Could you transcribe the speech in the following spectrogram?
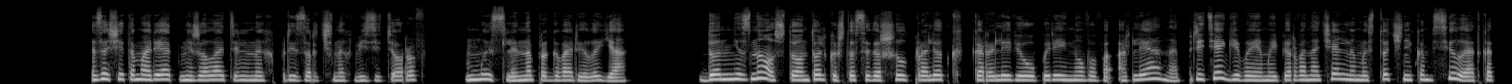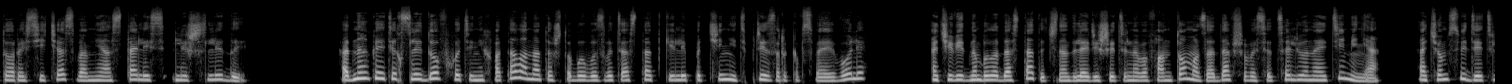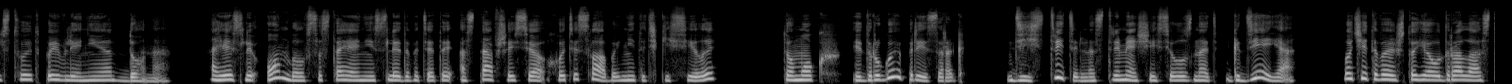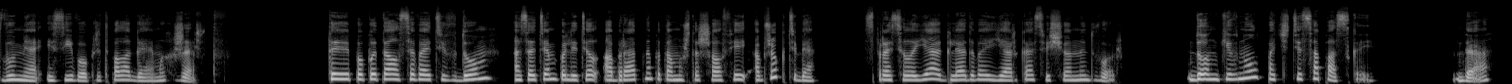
Защита Марии от нежелательных призрачных визитеров мысленно проговорила я. Дон не знал, что он только что совершил пролет к королеве упырей Нового Орлеана, притягиваемый первоначальным источником силы, от которой сейчас во мне остались лишь следы. Однако этих следов хоть и не хватало на то, чтобы вызвать остатки или подчинить призраков своей воле, Очевидно, было достаточно для решительного фантома, задавшегося целью найти меня, о чем свидетельствует появление Дона. А если он был в состоянии исследовать этой оставшейся, хоть и слабой ниточки силы, то мог и другой призрак, действительно стремящийся узнать, где я, учитывая, что я удрала с двумя из его предполагаемых жертв. «Ты попытался войти в дом, а затем полетел обратно, потому что Шалфей обжег тебя?» — спросила я, оглядывая ярко освещенный двор. Дон кивнул почти с опаской. «Да».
